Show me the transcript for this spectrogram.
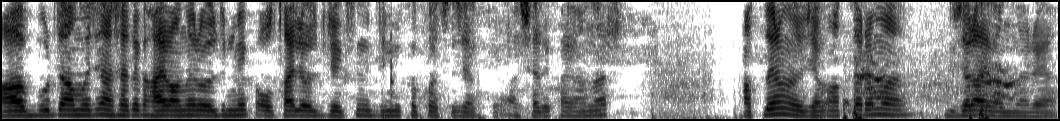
abi burada amacın aşağıdaki hayvanları öldürmek oltayla öldüreceksin ve demir kapı açacaktır. Aşağıdaki hayvanlar. Atları mı öleceğim? Atlar ama güzel hayvanlar ya.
